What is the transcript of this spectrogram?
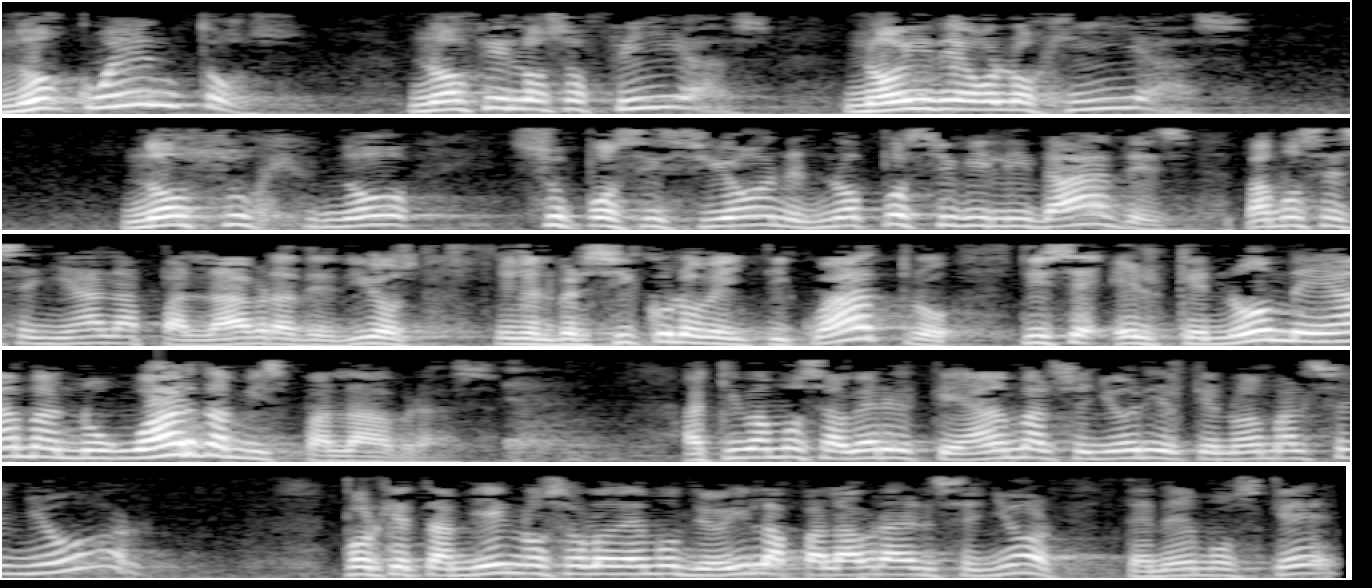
no cuentos, no filosofías, no ideologías, no, no suposiciones, no posibilidades. Vamos a enseñar la palabra de Dios. En el versículo 24 dice, el que no me ama no guarda mis palabras. Aquí vamos a ver el que ama al Señor y el que no ama al Señor. Porque también no solo debemos de oír la palabra del Señor, tenemos que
